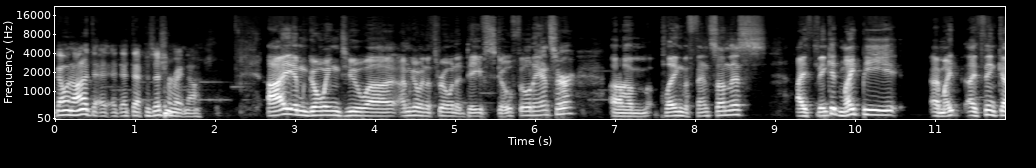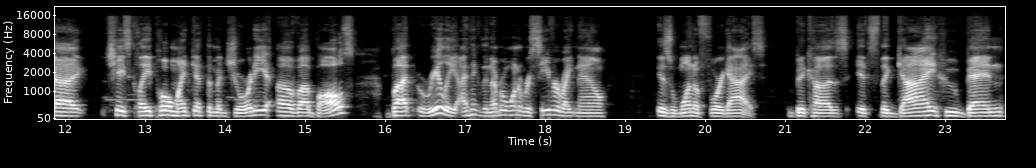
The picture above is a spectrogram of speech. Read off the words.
going on at, the, at, at that position right now. I am going to uh, I'm going to throw in a Dave Schofield answer. Um, playing the fence on this, I think it might be. I might. I think uh, Chase Claypool might get the majority of uh, balls, but really, I think the number one receiver right now is one of four guys because it's the guy who Ben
